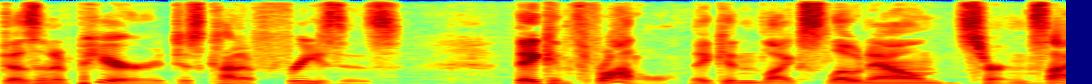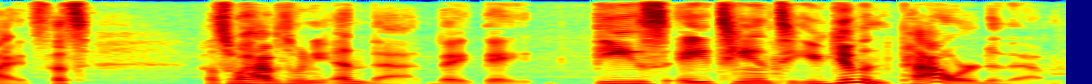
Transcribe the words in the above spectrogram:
doesn't appear; it just kind of freezes. They can throttle. They can like slow down certain sites. That's that's what happens when you end that. They they these AT&T, you've given power to them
